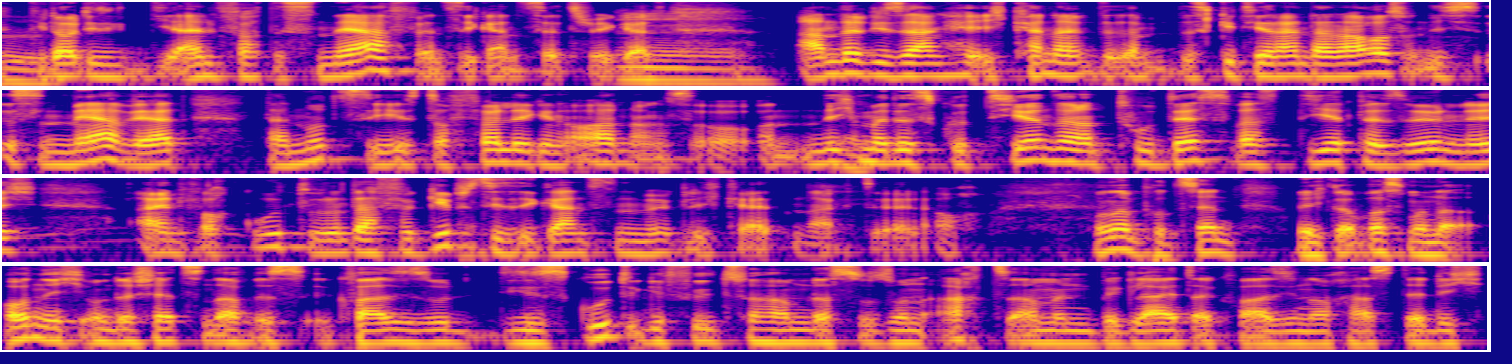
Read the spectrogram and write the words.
Mhm. Die Leute, die, die, einfach das nervt, wenn es die ganze Zeit triggert. Mhm. Andere, die sagen, hey, ich kann, das geht hier rein, da raus und es ist ein Mehrwert, dann nutze sie, ist doch völlig in Ordnung so. Und nicht ja. mehr diskutieren, sondern tu das, was dir persönlich einfach gut tut. Und dafür gibt es diese ganzen Möglichkeiten aktuell auch. 100 Prozent. Und ich glaube, was man auch nicht unterschätzen darf, ist quasi so dieses gute Gefühl zu haben, dass du so einen achtsamen Begleiter quasi noch hast, der dich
